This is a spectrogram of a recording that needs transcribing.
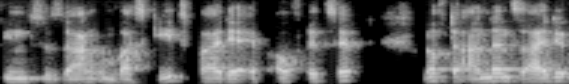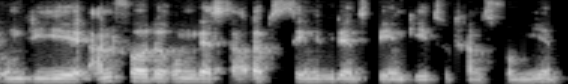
ihnen zu sagen, um was geht es bei der App auf Rezept und auf der anderen Seite, um die Anforderungen der Startup-Szene wieder ins BMG zu transformieren.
